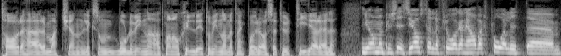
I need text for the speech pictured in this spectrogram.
ta det här matchen, liksom borde vinna. Att man har en skyldighet att vinna med tanke på hur det har sett ut tidigare, eller? Ja, men precis. Jag ställde frågan. Jag har varit på lite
